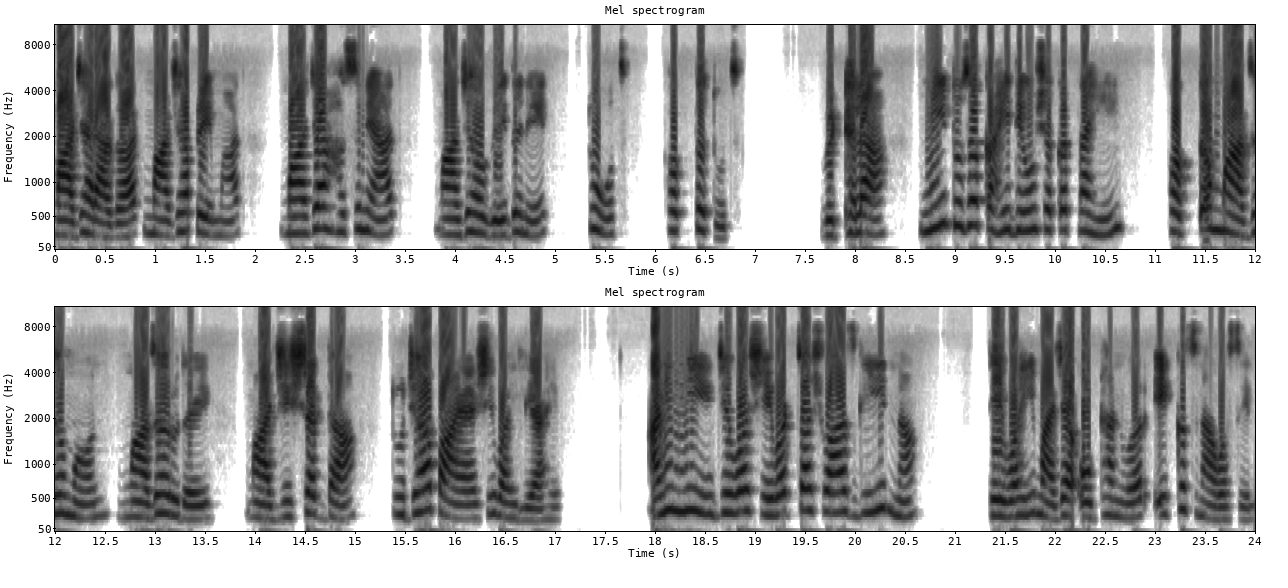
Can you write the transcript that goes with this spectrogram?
माझ्या रागात माझ्या प्रेमात माझ्या हसण्यात माझ्या वेदनेत तूच फक्त तूच. विठ्ठला मी तुझं काही देऊ शकत नाही. फक्त माझं मन माझं हृदय माझी श्रद्धा तुझ्या पायाशी वाहिली आहे. आणि मी जेव्हा शेवटचा श्वास घेईन ना तेव्हाही माझ्या ओठांवर एकच नाव असेल.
